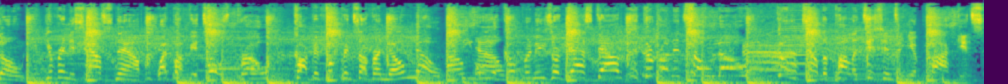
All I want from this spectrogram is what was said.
Ozone. You're in his house now. Wipe off your toes, bro. Carbon footprints are a no-no. Oh, the oil companies are gassed out. They're running so low. Go tell the politicians in your pockets.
